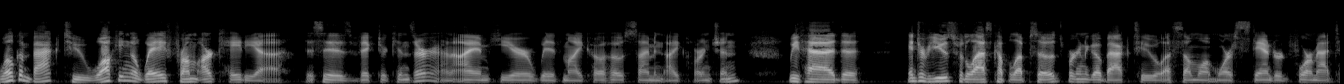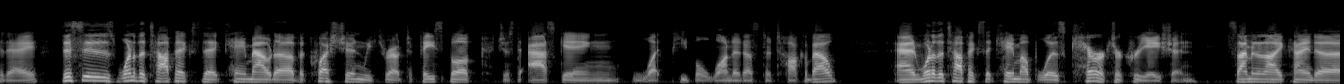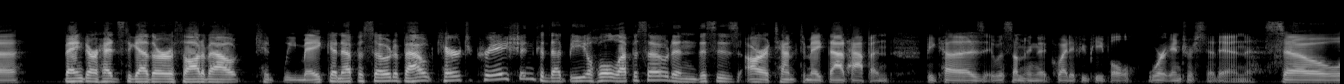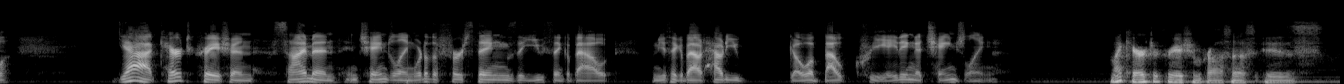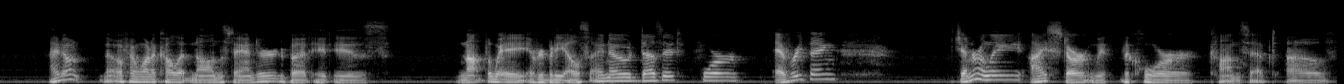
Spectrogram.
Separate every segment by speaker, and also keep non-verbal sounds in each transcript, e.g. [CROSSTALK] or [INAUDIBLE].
Speaker 1: Welcome back to Walking Away from Arcadia. This is Victor Kinzer, and I am here with my co host, Simon Eichhornchen. We've had interviews for the last couple episodes. We're going to go back to a somewhat more standard format today. This is one of the topics that came out of a question we threw out to Facebook, just asking what people wanted us to talk about. And one of the topics that came up was character creation. Simon and I kind of banged our heads together, thought about could we make an episode about character creation? Could that be a whole episode? And this is our attempt to make that happen because it was something that quite a few people were interested in. So, yeah, character creation. Simon in Changeling, what are the first things that you think about when you think about how do you go about creating a changeling?
Speaker 2: My character creation process is I don't know if I want to call it non standard, but it is not the way everybody else I know does it for everything. Generally, I start with the core concept of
